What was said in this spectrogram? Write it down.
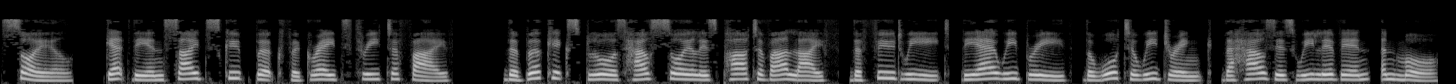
Soil. Get the Inside Scoop book for grades 3 to 5. The book explores how soil is part of our life, the food we eat, the air we breathe, the water we drink, the houses we live in, and more.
